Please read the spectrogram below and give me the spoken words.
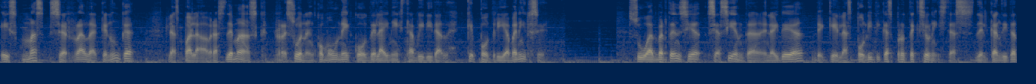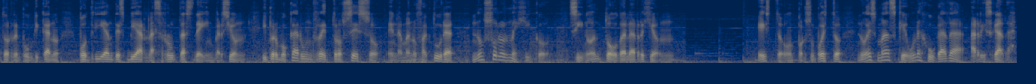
es más cerrada que nunca, las palabras de Musk resuenan como un eco de la inestabilidad que podría venirse. Su advertencia se asienta en la idea de que las políticas proteccionistas del candidato republicano podrían desviar las rutas de inversión y provocar un retroceso en la manufactura no solo en México, sino en toda la región. Esto, por supuesto, no es más que una jugada arriesgada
